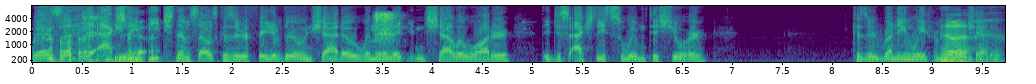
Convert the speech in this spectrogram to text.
whales God. that actually Yeah. beach themselves because they're afraid of their own shadow when they're like in shallow water, they just actually swim to shore because they're running away from their own shadow.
